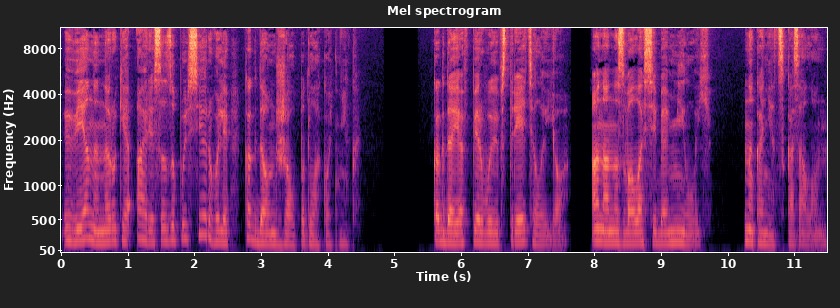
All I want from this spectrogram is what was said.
Вены на руке Ариса запульсировали, когда он сжал подлокотник. Когда я впервые встретил ее, она назвала себя Милой, наконец сказал он.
